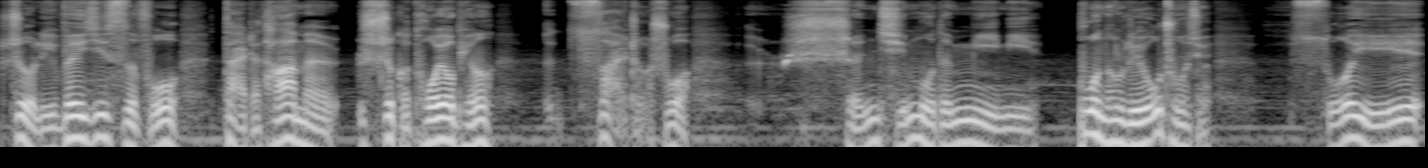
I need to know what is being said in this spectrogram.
这里危机四伏，带着他们是个拖油瓶。再者说。”神奇木的秘密不能流出去，所以，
